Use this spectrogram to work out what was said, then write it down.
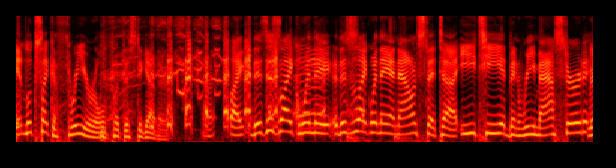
it looks like a three year old put this together. Uh, like this is like when they this is like when they announced that uh, ET had been remastered, Yeah.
